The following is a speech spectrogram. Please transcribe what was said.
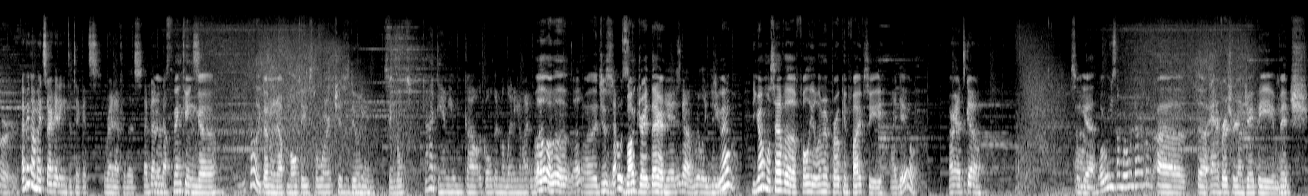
or? I think I might start heading into tickets right after this. I've done I'm enough. thinking uh, you've probably done enough multis to warrant just doing singles. God damn you, got a golden millennium. I- What? Oh, well, it just That was- bugged right there. Yeah, it just got really weird. You have? You almost have a fully limit broken five C. I do. All right, let's go. So Um, yeah, What were we? What were we talking about? uh, the anniversary on JP, Mhm. which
